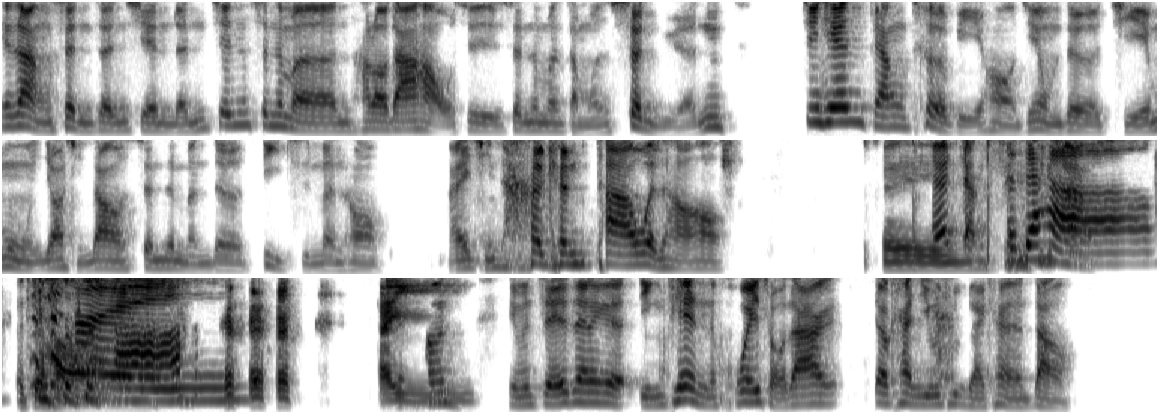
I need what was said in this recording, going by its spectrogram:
天上圣真仙，人间圣真门。Hello，大家好，我是圣真门掌门圣元。今天非常特别哈，今天我们这个节目邀请到圣真门的弟子们哈，来请大家 跟大家问好哈。哎，大家好，大家好，嗨，你们直接在那个影片挥手，大家要看 YouTube 才看得到。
